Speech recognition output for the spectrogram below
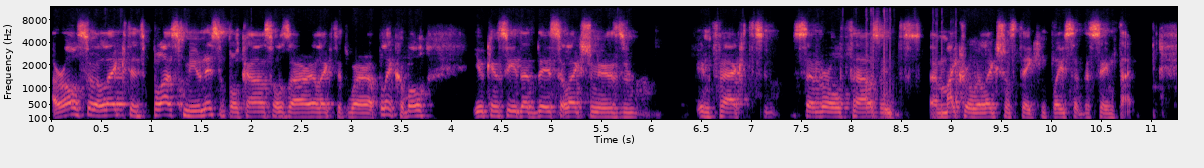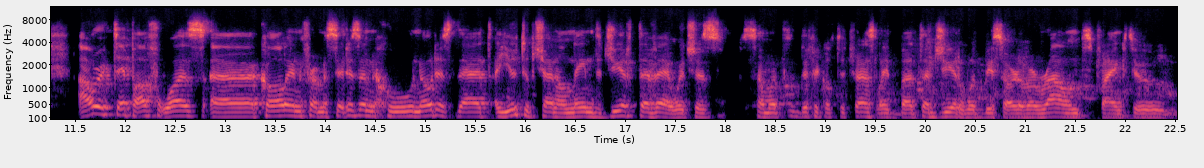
are also elected, plus municipal councils are elected where applicable. You can see that this election is in fact, several thousand uh, micro elections taking place at the same time. Our tip off was a call in from a citizen who noticed that a YouTube channel named Gir TV, which is somewhat difficult to translate, but a Gir would be sort of around trying to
